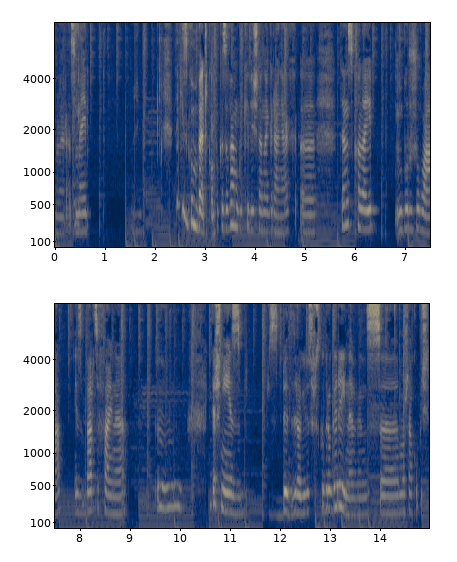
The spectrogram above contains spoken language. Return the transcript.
cholera, z May... taki z gąbeczką, pokazywałam go kiedyś na nagraniach. Yy, ten z kolei Bourjois jest bardzo fajny. Yy, też nie jest zb- zbyt drogi, to jest wszystko drogeryjne, więc yy, można kupić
